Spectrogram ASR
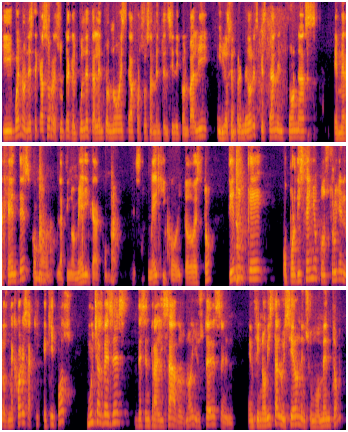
Y bueno, en este caso resulta que el pool de talento no está forzosamente en Silicon Valley y los emprendedores que están en zonas emergentes como Latinoamérica, como México y todo esto, tienen que, o por diseño, construyen los mejores equipos muchas veces descentralizados, ¿no? Y ustedes en, en Finovista lo hicieron en su momento.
